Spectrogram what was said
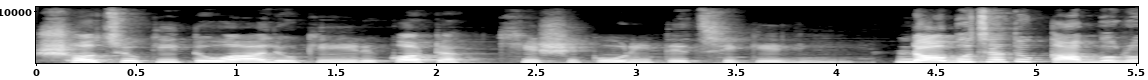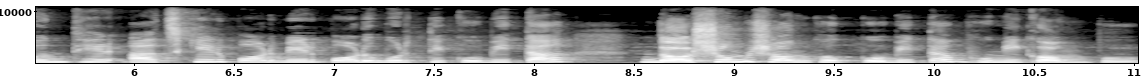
সচকিত আলোকের কটাক্ষে করিতেছে কেলি। নবজাতক কাব্যগ্রন্থের আজকের পর্বের পরবর্তী কবিতা, দশম সংখ্যক কবিতা, ভূমিকম্প।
